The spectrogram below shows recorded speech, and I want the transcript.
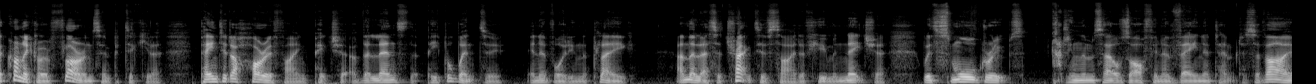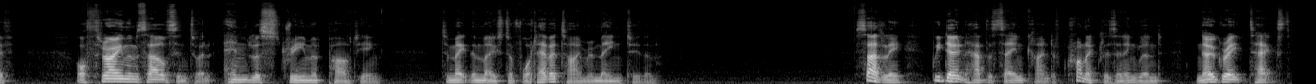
The Chronicler of Florence, in particular, painted a horrifying picture of the lengths that people went to in avoiding the plague, and the less attractive side of human nature, with small groups cutting themselves off in a vain attempt to survive, or throwing themselves into an endless stream of partying to make the most of whatever time remained to them. Sadly, we don't have the same kind of chroniclers in England, no great text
